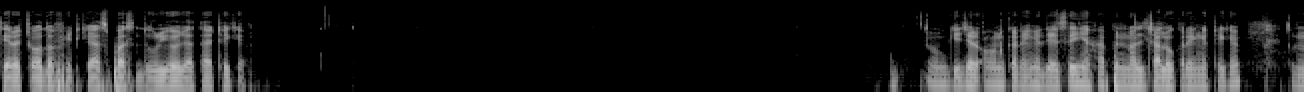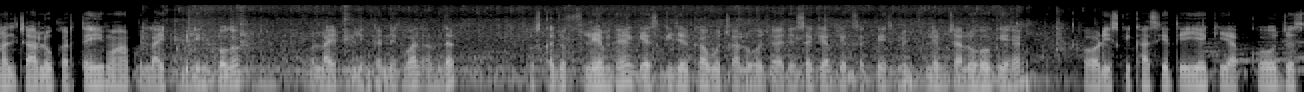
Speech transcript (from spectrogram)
तेरह चौदह फीट के आसपास दूरी हो जाता है, ठीक है। हम गीजर ऑन करेंगे, जैसे ही यहाँ पे नल चालू करेंगे, ठीक है तो नल चालू करते ही वहाँ पे लाइट ब्लिंक होगा, और लाइट ब्लिंक करने के बाद अंदर उसका जो फ्लेम है, गैस गीजर का, वो चालू हो जाए। जैसा कि आप देख सकते हैं, इसमें फ्लेम चालू हो गया है। और इसकी खासियत यही है कि आपको जिस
